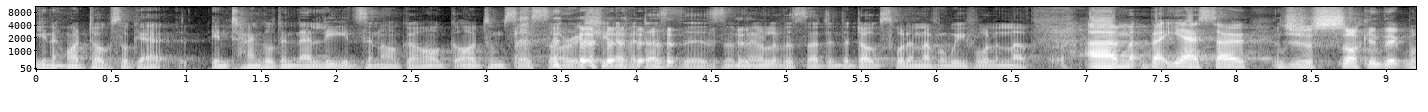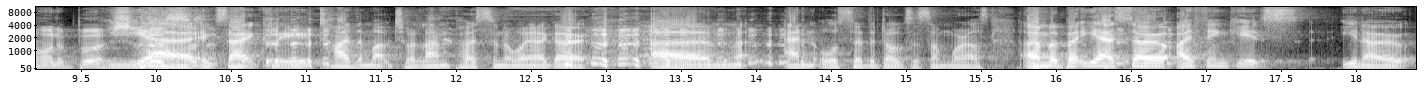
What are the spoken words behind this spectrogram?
You know, our dogs will get entangled in their leads, and I'll go, "Oh God, I'm so sorry. She never does this." And then all of a sudden, the dogs fall in love, and we fall in love. Um, but yeah, so And you're just sucking dick behind a bush. yeah, exactly. Tie them up to a lamppost and away I go. Um, and also the dogs are somewhere else. Um, but yeah, so I think it's, you know,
